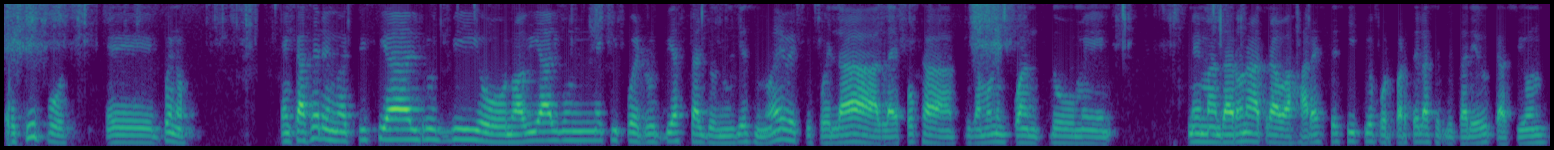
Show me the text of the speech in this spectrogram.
Equipos, eh, bueno, en Cáceres no existía el rugby o no había algún equipo de rugby hasta el 2019, que fue la, la época, digamos, en cuanto me, me mandaron a trabajar a este sitio por parte de la Secretaría de Educación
